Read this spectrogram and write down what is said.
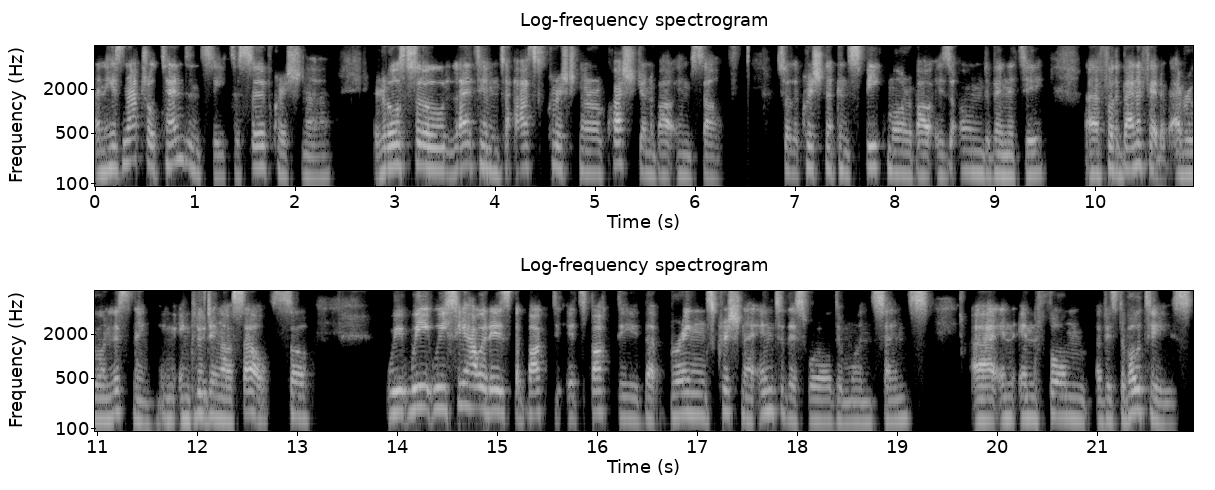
and his natural tendency to serve Krishna. It also led him to ask Krishna a question about himself so that Krishna can speak more about his own divinity uh, for the benefit of everyone listening, in, including ourselves. So we, we, we see how it is that bhakti, it's bhakti that brings Krishna into this world in one sense, uh, in, in the form of his devotees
